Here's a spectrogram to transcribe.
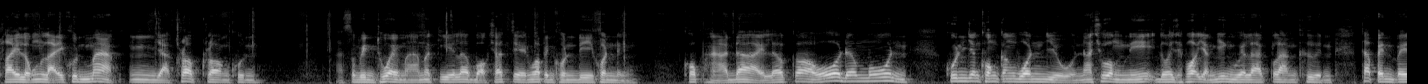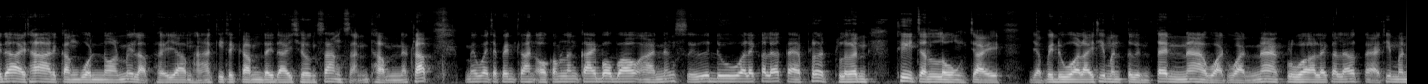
ใครหลงไหลคุณมากอมอยากครอบครองคุณ อัศวินถ้วยมาเมื่อกี้แล้วบอกชัดเจนว่าเป็นคนดีคนหนึ่ง คบหาได้แล้วก็โอ้เดอะมูนคุณยังคงกังวลอยู่นะช่วงนี้ โดยเฉพาะอย่างยิ่งเวลากลางคืน ถ้าเป็นไปได้ถ้ากังวลนอนไม่หลับพยายามหากิจกรรมใด ๆ เชิงสร้างสรรค์ทำนะครับ ไม่ว่าจะเป็นการออกกำลังกายเบาๆ อ่านหนังสือดูอะไรก็แล้วแต่เพลิดเพลินที่จะลงใจ อย่าไปดูอะไรที่มันตื่นเต้นหน้าหวาดหวั่นน่ากลัวอะไรก็แล้วแต่ที่มัน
